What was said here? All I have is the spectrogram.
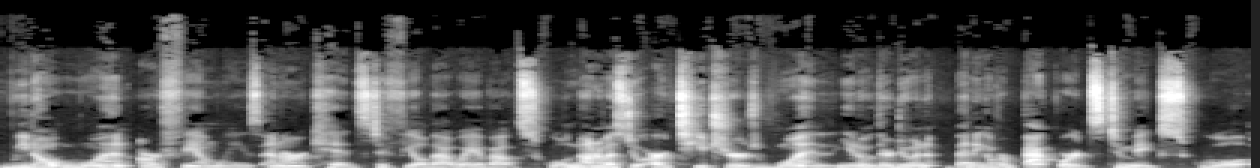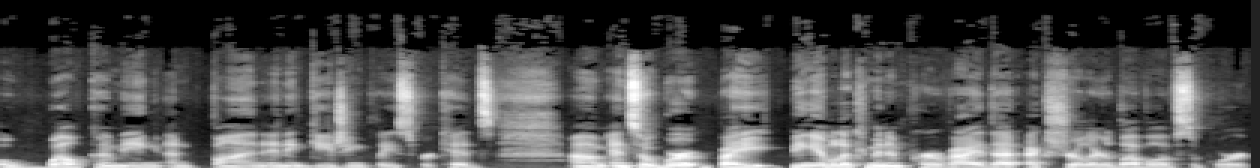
we don't want our families and our kids to feel that way about school. None of us do. Our teachers want, you know, they're doing bending over backwards to make school a welcoming and fun and engaging place for kids. Um, and so we're by being able to come in and provide that extra layered level of support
